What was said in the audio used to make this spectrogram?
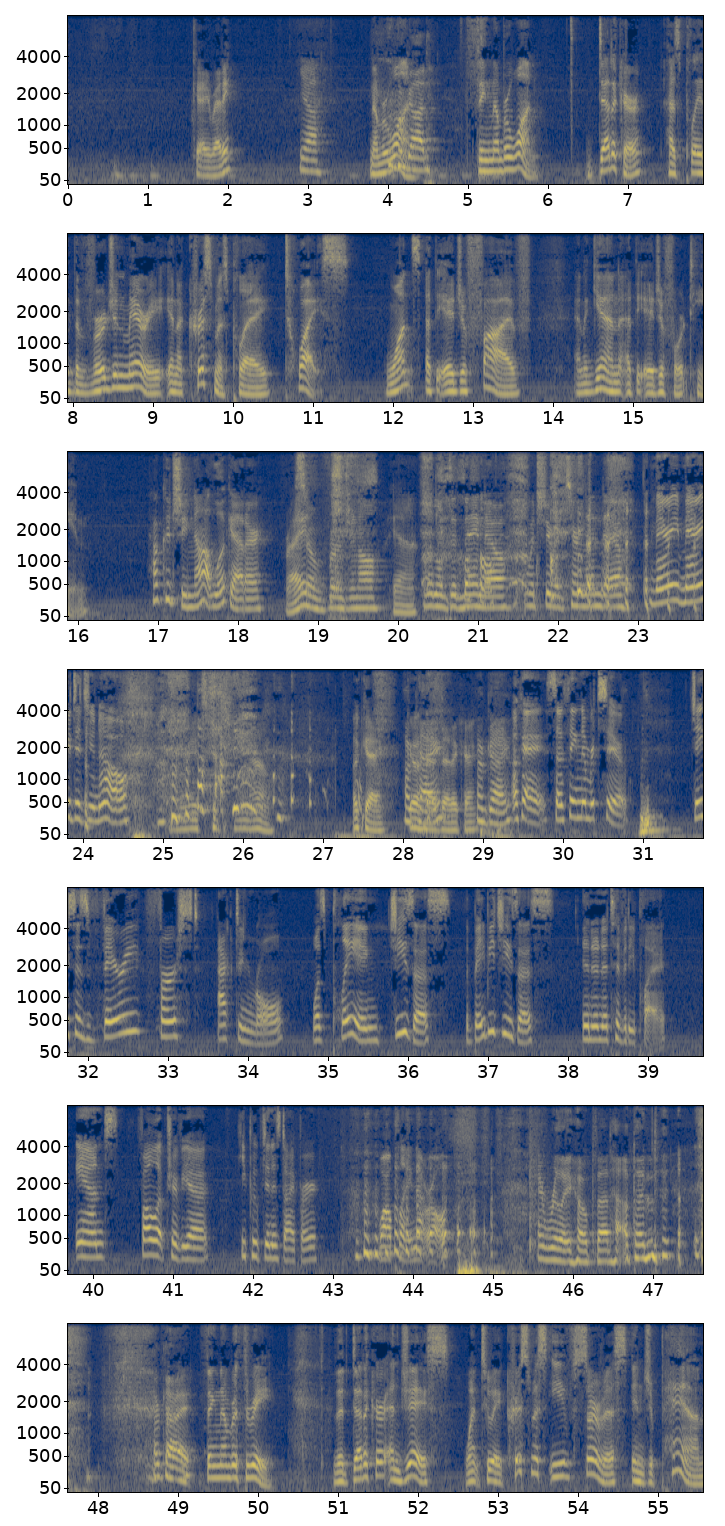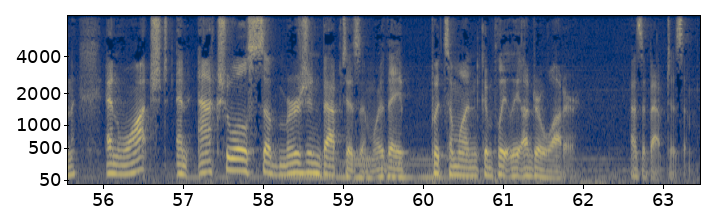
Okay, ready? Yeah. Number Oh, one. God. Thing number one. Dedeker has played the Virgin Mary in a Christmas play twice. Once at the age of five, and again at the age of 14. How could she not look at her? Right? So virginal. Yeah. Little did they oh. know what she would turn into. Mary, Mary, did you know? Mary, did you know? Okay, go Okay. ahead, Dedeker. Okay. Okay, so thing number two. Jace's very first acting role was playing Jesus, the baby Jesus, in a nativity play. And follow up trivia, he pooped in his diaper while playing that role. I really hope that happened. okay. All right, thing number three. The Dedeker and Jace went to a Christmas Eve service in Japan and watched an actual submersion baptism where they put someone completely underwater as a baptism.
